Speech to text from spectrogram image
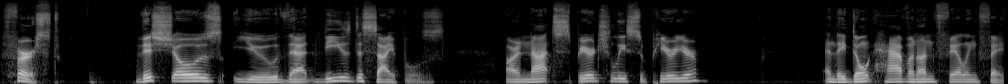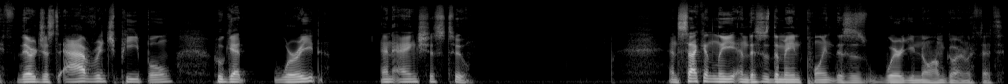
First, this shows you that these disciples are not spiritually superior and they don't have an unfailing faith. They're just average people who get worried and anxious too. And secondly, and this is the main point, this is where you know I'm going with it.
